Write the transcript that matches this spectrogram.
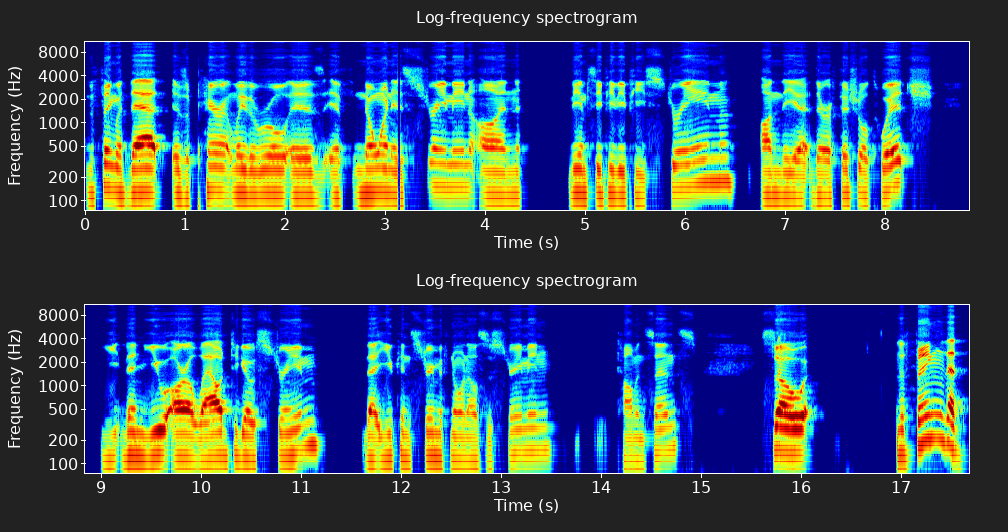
the thing with that is apparently the rule is if no one is streaming on the MCPVP stream, on the uh, their official Twitch, then you are allowed to go stream. That you can stream if no one else is streaming. Common sense. So the thing that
